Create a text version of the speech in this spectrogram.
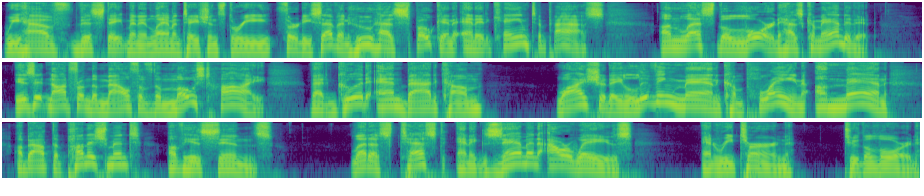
we have this statement in Lamentations 3:37, who has spoken and it came to pass unless the Lord has commanded it? Is it not from the mouth of the most high that good and bad come? Why should a living man complain, a man about the punishment of his sins? Let us test and examine our ways and return to the Lord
